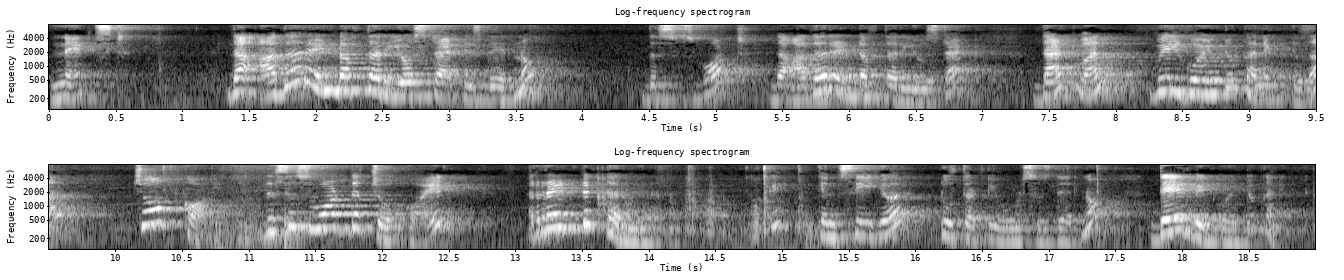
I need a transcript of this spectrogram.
Next the other end of the rheostat is there no? This is what? The other end of the rheostat. That one we'll going to connect to the choke coil. This is what the choke coil? Red terminal okay? You can see here 230 volts is there no? There we are going to connect.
